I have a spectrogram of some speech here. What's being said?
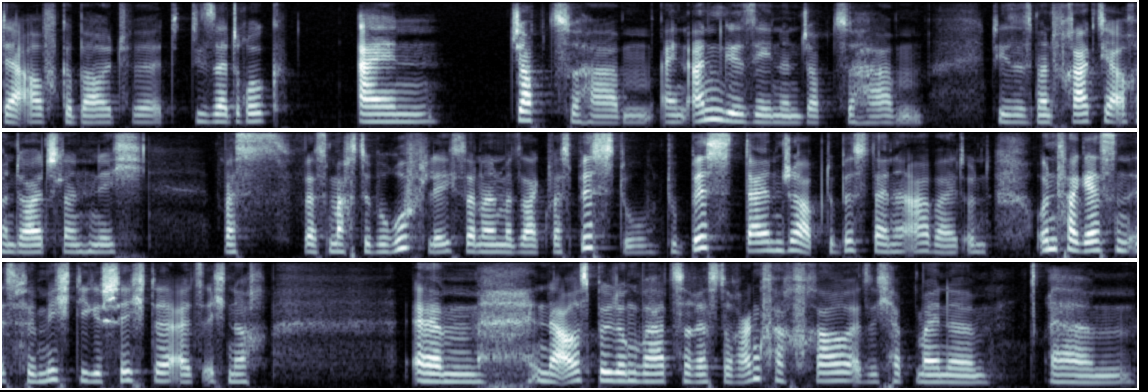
der aufgebaut wird. Dieser Druck, einen Job zu haben, einen angesehenen Job zu haben. Dieses, man fragt ja auch in Deutschland nicht, was, was machst du beruflich, sondern man sagt, was bist du? Du bist dein Job, du bist deine Arbeit. Und unvergessen ist für mich die Geschichte, als ich noch ähm, in der Ausbildung war zur Restaurantfachfrau. Also ich habe meine ähm,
